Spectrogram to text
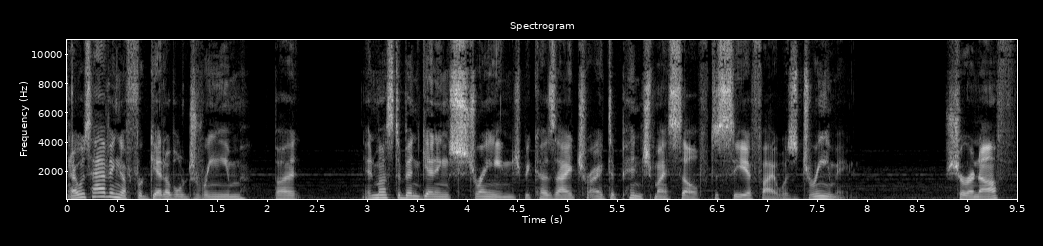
I was having a forgettable dream, but it must have been getting strange because I tried to pinch myself to see if I was dreaming. Sure enough,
